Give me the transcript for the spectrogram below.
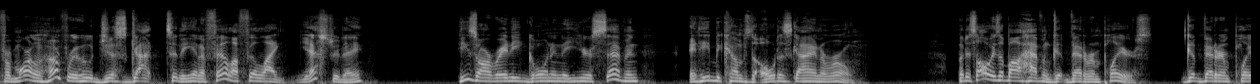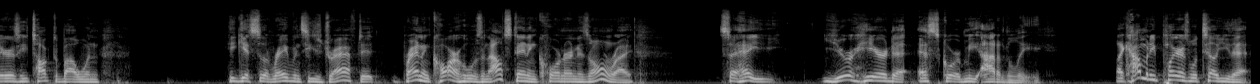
for Marlon Humphrey, who just got to the NFL, I feel like yesterday, he's already going into year seven, and he becomes the oldest guy in the room. But it's always about having good veteran players. Good veteran players. He talked about when he gets to the Ravens, he's drafted Brandon Carr, who was an outstanding corner in his own right. Say, hey, you're here to escort me out of the league. Like, how many players will tell you that?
